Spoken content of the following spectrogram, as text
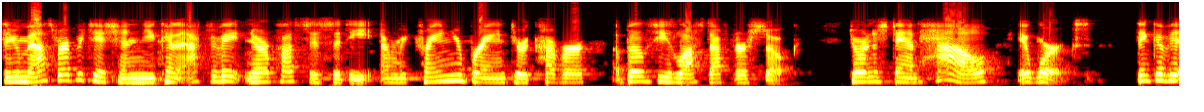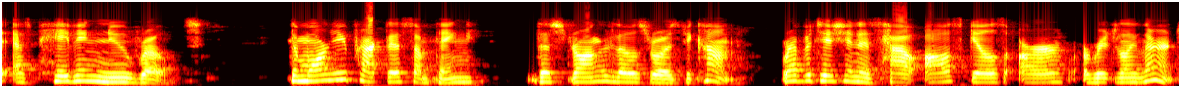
Through mass repetition, you can activate neuroplasticity and retrain your brain to recover abilities lost after a stroke. To understand how it works, think of it as paving new roads. The more you practice something, the stronger those roads become. Repetition is how all skills are originally learned,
